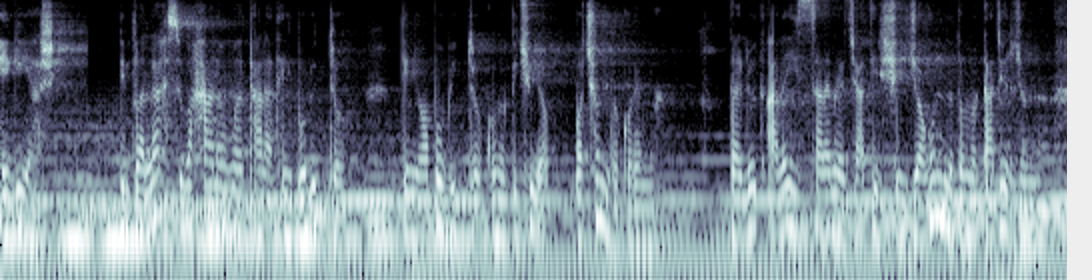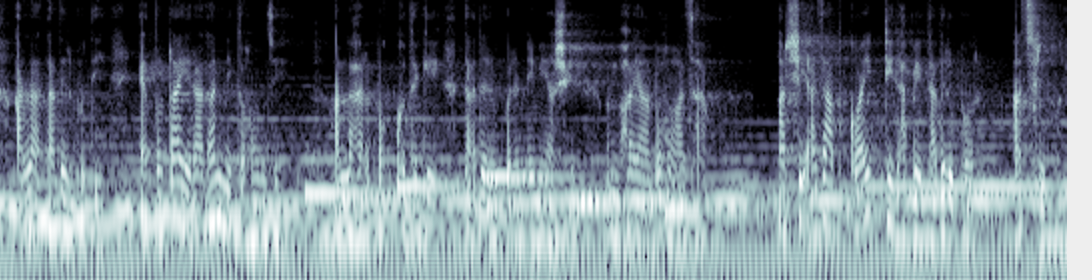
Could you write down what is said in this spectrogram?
এগিয়ে আসে। কিন্তু আল্লাহ সুবাহান তালা তিনি পবিত্র, তিনি অপবিত্র কোনো কিছুই পছন্দ করেন না। তাই লুত আলাই ইসালামের জাতির সেই জঘন্যতম কাজের জন্য আল্লাহ তাদের প্রতি এতটাই রাগান্বিত হন যে আল্লাহর পক্ষ থেকে তাদের উপরে নেমে আসে ভয়াবহ আজাব আর সেই আজাব কয়েকটি ধাপে তাদের উপর আছড়ে পড়ে।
